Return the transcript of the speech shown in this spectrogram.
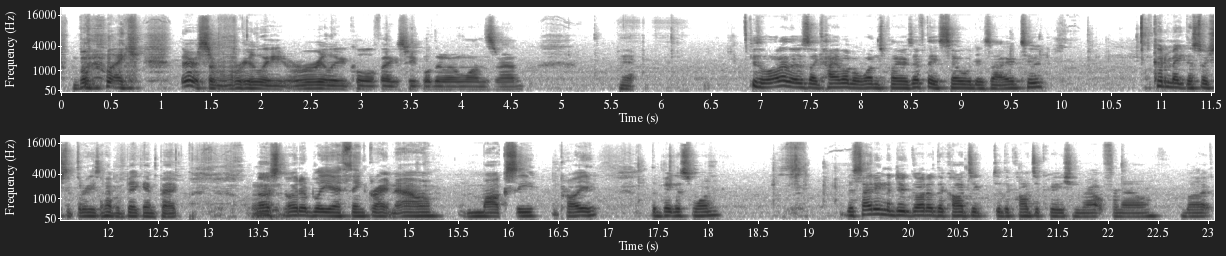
but like, there are some really really cool things people do in ones, man. Yeah because a lot of those like high level ones players, if they so desired to, could make the switch to threes and have a big impact. Most notably, I think right now, Moxie probably the biggest one. Deciding to do go to the content to the content creation route for now, but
